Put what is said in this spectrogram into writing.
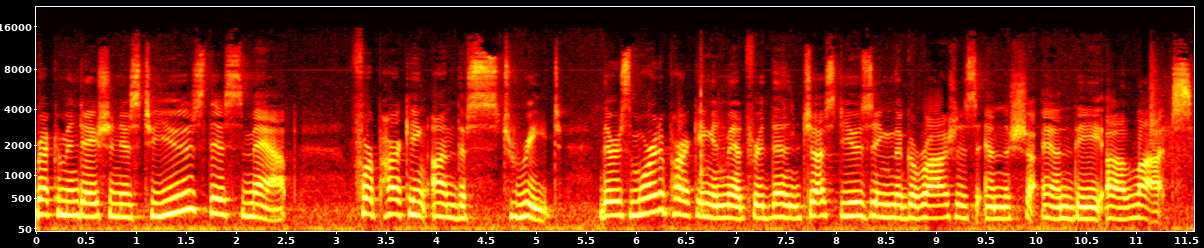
recommendation is to use this map for parking on the street. There's more to parking in Medford than just using the garages and the, and the uh, lots.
